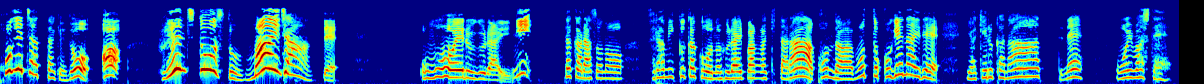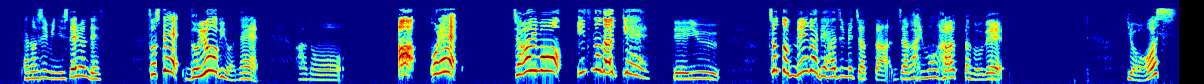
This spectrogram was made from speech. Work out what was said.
焦げちゃったけど、あ、フレンチトーストうまいじゃんって思えるぐらいに。だからその、セラミック加工のフライパンが来たら、今度はもっと焦げないで焼けるかなーってね、思いまして、楽しみにしてるんです。そして、土曜日はね、あのー、あ、これじゃがいも、いつのだっけっていう、ちょっと芽が出始めちゃったじゃがいもがあったので、よーし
